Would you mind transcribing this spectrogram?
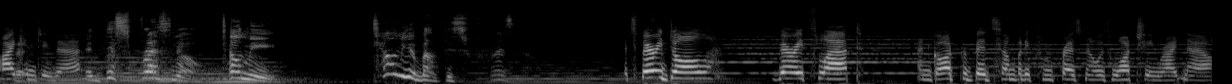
I can do that. and this Fresno, tell me, tell me about this Fresno. It's very dull, very flat, and God forbid somebody from Fresno is watching right now.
